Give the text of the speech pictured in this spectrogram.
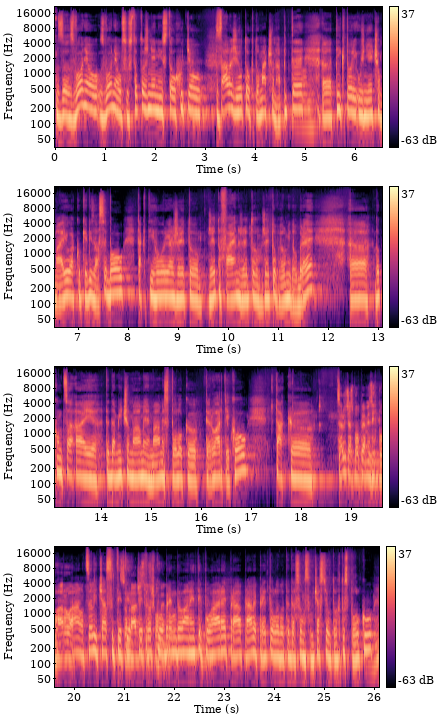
s, s, vôňou, s vôňou sú stotožnení, s tou chuťou záleží od toho, kto má čo napité. E, tí, ktorí už niečo majú ako keby za sebou, tak tí hovoria, že je to, že je to fajn, že je to, že je to veľmi dobré. E, dokonca aj teda my, čo máme, máme spolok Teroartekov, tak celý čas popijame z ich pohárov a Áno, celý čas sú tie, tie, rád, tie trošku spomenul. obrendované tie poháre práve, práve preto, lebo teda som súčasťou tohto spolku. E,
